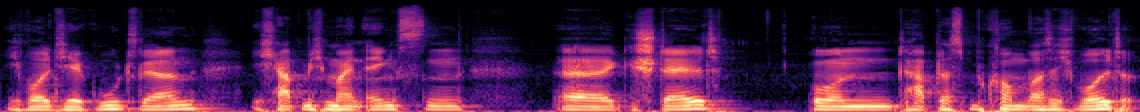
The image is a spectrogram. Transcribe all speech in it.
ich wollte hier gut werden, ich habe mich meinen Ängsten äh, gestellt und habe das bekommen, was ich wollte.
